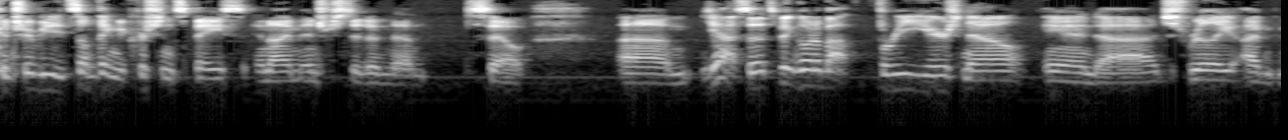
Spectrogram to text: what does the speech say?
contributed something to Christian space, and I'm interested in them. So um, yeah, so it's been going about three years now, and uh, just really, I'm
